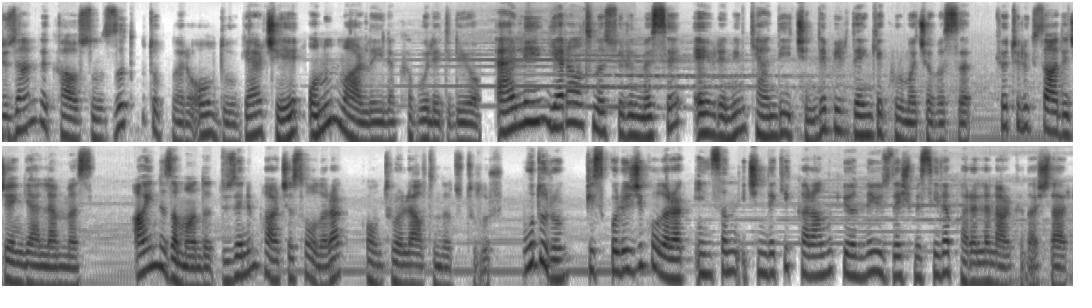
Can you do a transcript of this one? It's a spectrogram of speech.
düzen ve kaosun zıt kutupları olduğu gerçeği onun varlığıyla kabul ediliyor. Erliğin yer altına sürülmesi evrenin kendi içinde bir denge kurma çabası. Kötülük sadece engellenmez. Aynı zamanda düzenin parçası olarak kontrol altında tutulur. Bu durum psikolojik olarak insanın içindeki karanlık yönle yüzleşmesiyle paralel arkadaşlar.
